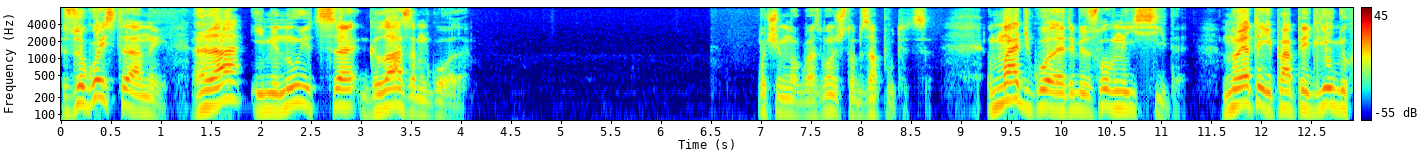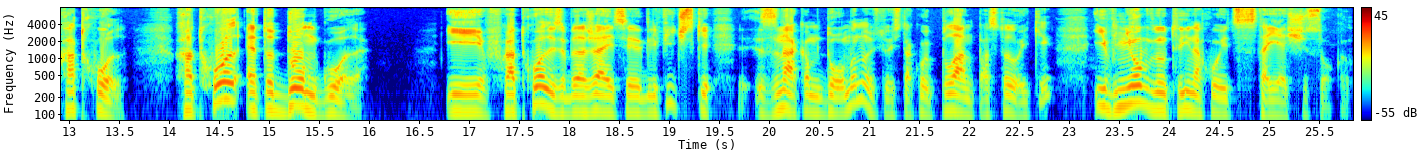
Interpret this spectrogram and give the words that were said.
С другой стороны, Ра именуется глазом гора очень много возможностей, чтобы запутаться. Мать Гора – это, безусловно, Исида, но это и по определению Хатхор. Хатхор – это дом Гора. И в Хатхор изображается иероглифически знаком дома, ну, то есть такой план постройки, и в нем внутри находится стоящий сокол.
